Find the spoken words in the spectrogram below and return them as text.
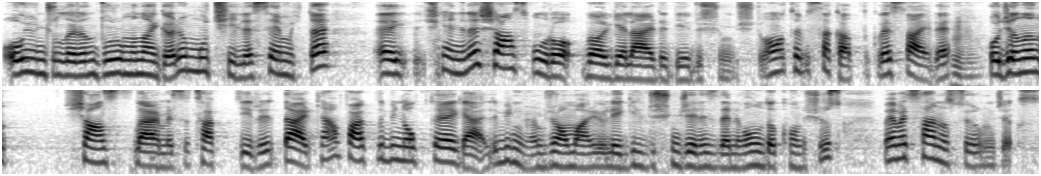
oyuncuların durumuna göre Muçi ile Semih de e, kendine şans bulur o bölgelerde diye düşünmüştüm. Ama tabii sakatlık vesaire. Hocanın şans vermesi takdiri derken farklı bir noktaya geldi. Bilmiyorum João Mario ile ilgili düşünceniz de ne onu da konuşuruz. Mehmet sen nasıl yorumlayacaksın?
